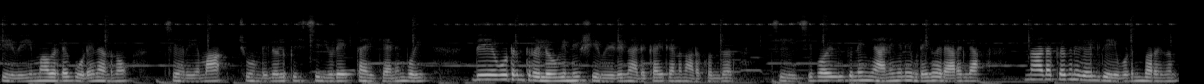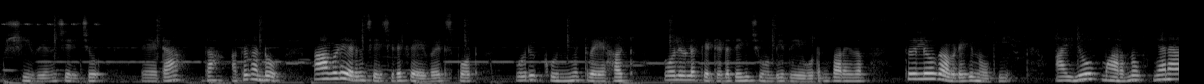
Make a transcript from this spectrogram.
ശിവയും അവരുടെ കൂടെ നടന്നു. ചെറിയമ്മ ചൂണ്ടിലൊളിപ്പിച്ച് ചിരിയുടെ തയ്ക്കാനും പോയി. ദേവൂട്ടൻ ത്രിലോകിന്റെയും ശിവയുടെയും നടുക്കായിട്ടാണ് നടക്കുന്നത്. ചേച്ചി പോയതിൽ പിന്നെ ഞാനിങ്ങനെ ഇവിടേക്ക് വരാറില്ല. നടക്കുന്നതിനിടയിൽ ദേവൂടൻ പറയുന്നതും ശിവയൊന്ന് ചിരിച്ചു. ഏട്ടാ ദാ അത് കണ്ടു. അവിടെയായിരുന്നു ചേച്ചിയുടെ ഫേവറേറ്റ് സ്പോട്ട് ഒരു കുഞ്ഞ് ട്രേ ഹട്ട് പോലെയുള്ള കെട്ടിടത്തേക്ക് ചൂണ്ടി ദേവൂട്ടൻ പറയുന്നതും ത്രിലോക് അവിടേക്ക് നോക്കി. അയ്യോ മറന്നു. ഞാൻ ആ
